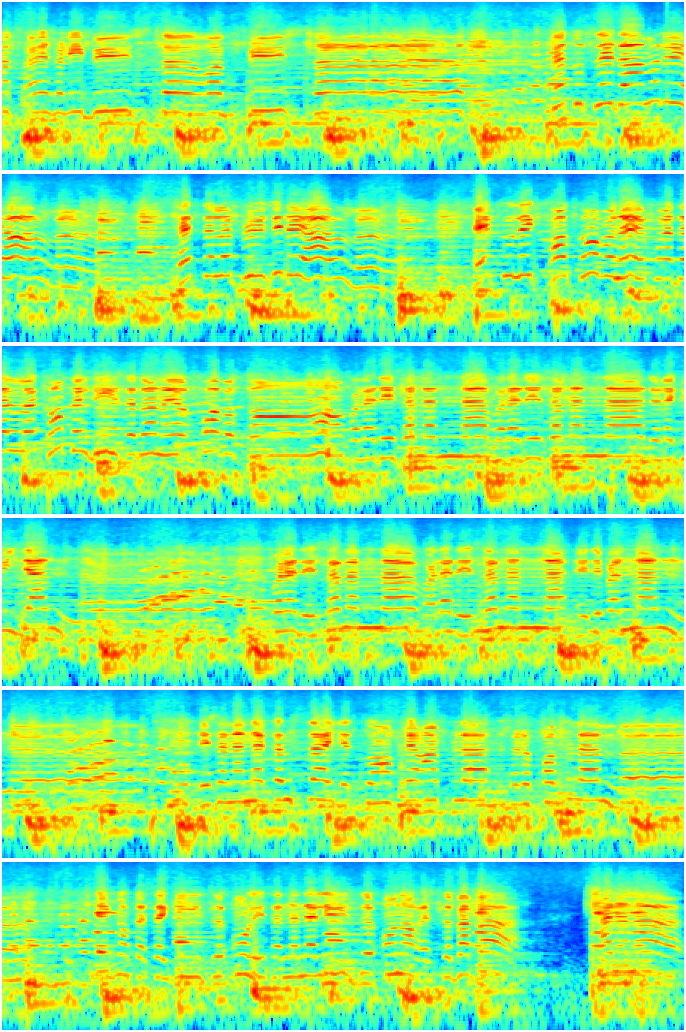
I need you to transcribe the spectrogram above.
Un très joli buste robuste. De toutes les dames du hall, c'était la plus idéale. Et tous les croquants venaient près d'elle quand elle disait d'un air provoquant Voilà des ananas, voilà des ananas de la Guyane. Voilà des ananas, voilà des ananas et des bananes. Des ananas comme ça, y a de quoi en faire un plat, je le proclame. Et quant à sa guise, on les analyse, on en reste baba. Ananas,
